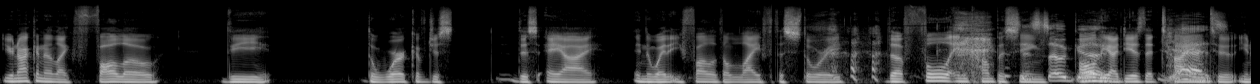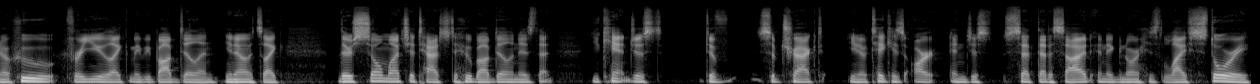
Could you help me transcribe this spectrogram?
you're not going to like follow the the work of just this AI in the way that you follow the life, the story, the full encompassing so all the ideas that tie Yes. into, you know, who for you, like maybe Bob Dylan, you know, it's like there's so much attached to who Bob Dylan is that you can't just div- subtract, you know, take his art and just set that aside and ignore his life story.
